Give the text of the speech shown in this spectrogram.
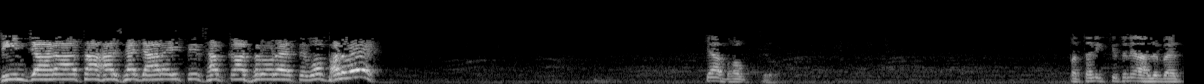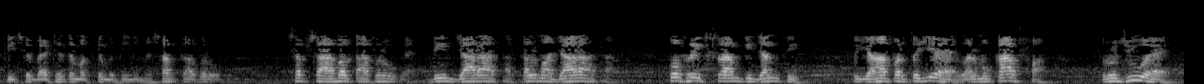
دین جا رہا تھا، ہر شا جا رہی تھی، سب کافر ہو رہے تھے۔ وہ بڑوے کیا بھوکتے ہو؟ پتہ نہیں کتنے اہل بیت پیچھے بیٹھے تھے مکے مدینے میں۔ سب کافر ہو گئے۔ سب صحابہ کافر ہو گئے۔ دین جا رہا تھا، کلمہ جا رہا تھا۔ کفر اسلام کی جنگ تھی۔ تو یہاں پر تو یہ ہے، والمکافہ، رجوع ہے،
